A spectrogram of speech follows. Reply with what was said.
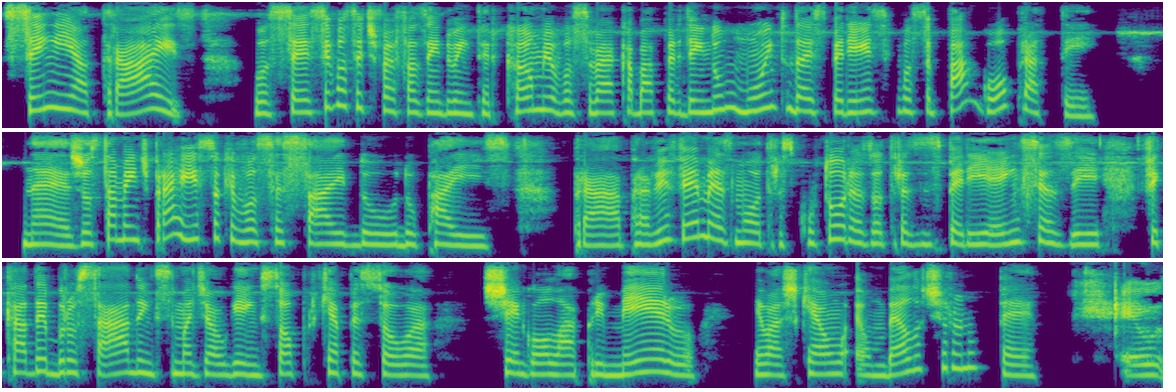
sem ir atrás, você, se você estiver fazendo o intercâmbio, você vai acabar perdendo muito da experiência que você pagou para ter né? Justamente para isso que você sai do, do país, para viver mesmo outras culturas, outras experiências e ficar debruçado em cima de alguém só porque a pessoa chegou lá primeiro, eu acho que é um, é um belo tiro no pé. Eu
